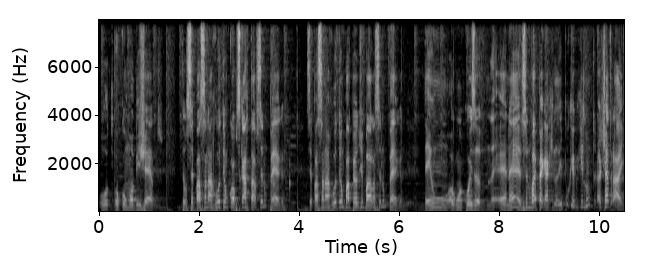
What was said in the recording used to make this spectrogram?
ou, ou como objeto. Então você passa na rua, tem um copo descartável, você não pega. Você passa na rua, tem um papel de bala, você não pega. Tem um, alguma coisa, é, né? Você não vai pegar aquilo ali, por quê? Porque não te atrai.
